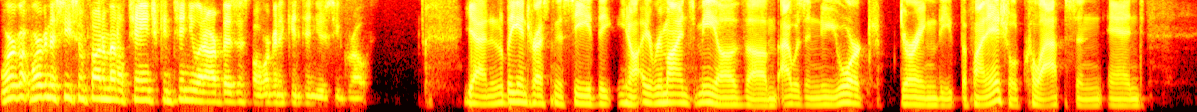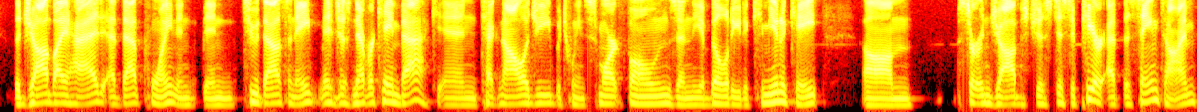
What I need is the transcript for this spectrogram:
we're we're going to see some fundamental change continue in our business, but we're going to continue to see growth. Yeah, and it'll be interesting to see the. You know, it reminds me of um, I was in New York during the the financial collapse, and and the job I had at that point in in 2008, it just never came back. And technology between smartphones and the ability to communicate, um, certain jobs just disappear. At the same time,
